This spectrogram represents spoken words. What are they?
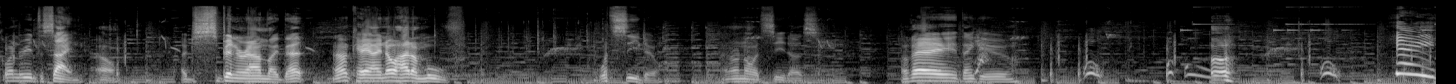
Go and read the sign. Oh. I just spin around like that. Okay, I know how to move. What's C do? I don't know what C does. Okay, thank you. Uh. Yay!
